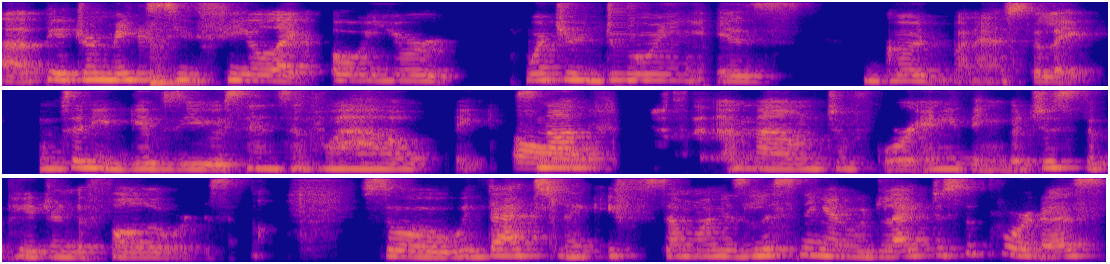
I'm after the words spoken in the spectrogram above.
uh, patron makes you feel like oh you're what you're doing is good Vanessa. so like it gives you a sense of wow like it's oh. not just the amount of or anything but just the patron the followers so with that like if someone is listening and would like to support us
